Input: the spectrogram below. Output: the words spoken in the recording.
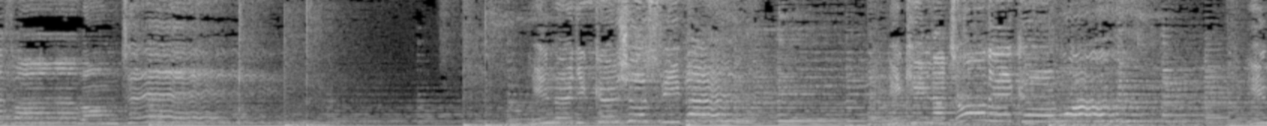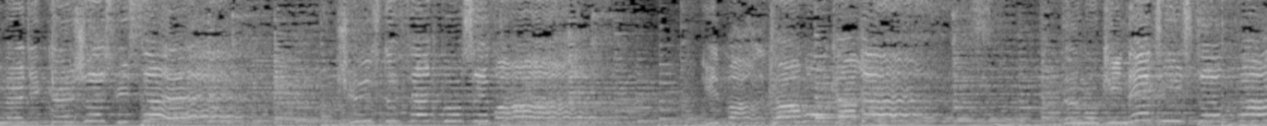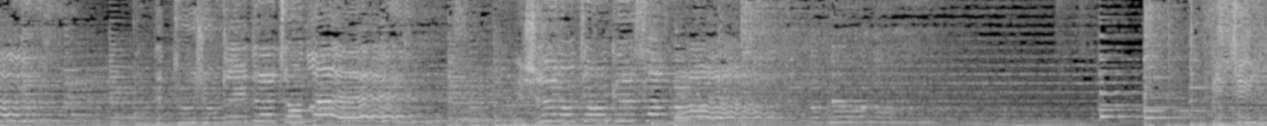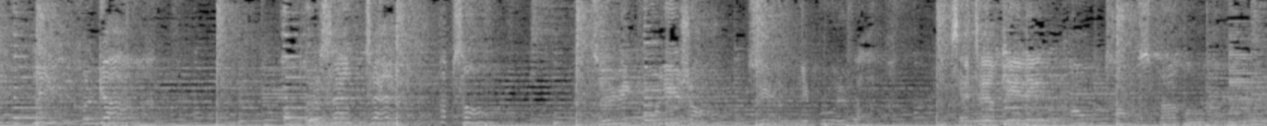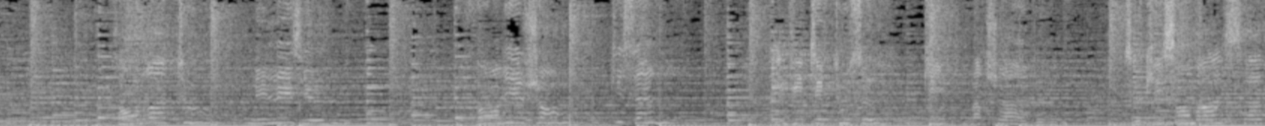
きね Cet air qui les rend transparents. Prendre à tourner les yeux devant les gens qui s'aiment. Éviter tous ceux qui marchent à deux, ceux qui s'embrassent à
